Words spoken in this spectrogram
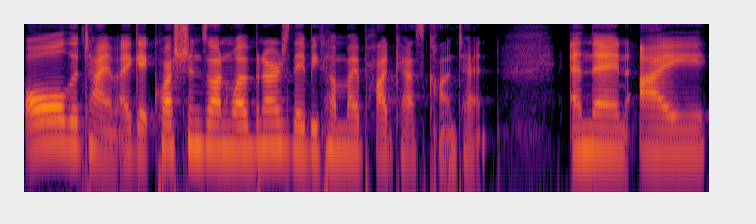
all the time. I get questions on webinars, they become my podcast content. And then I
